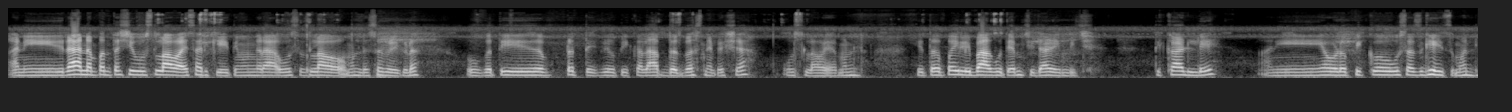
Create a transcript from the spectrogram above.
आणि रानं पण तशी ऊस लावायसारखी आहे ती मग रा ऊसच लावावं म्हणलं सगळीकडं. उगं ती प्रत्येक पिकाला अपघात बसण्यापेक्षा ऊस लावूया म्हणलं. इथं पहिली बाग होती आमची डाळिंबीची. ती काढली आणि एवढं पीक ऊसाच घ्यायचं म्हणलं.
